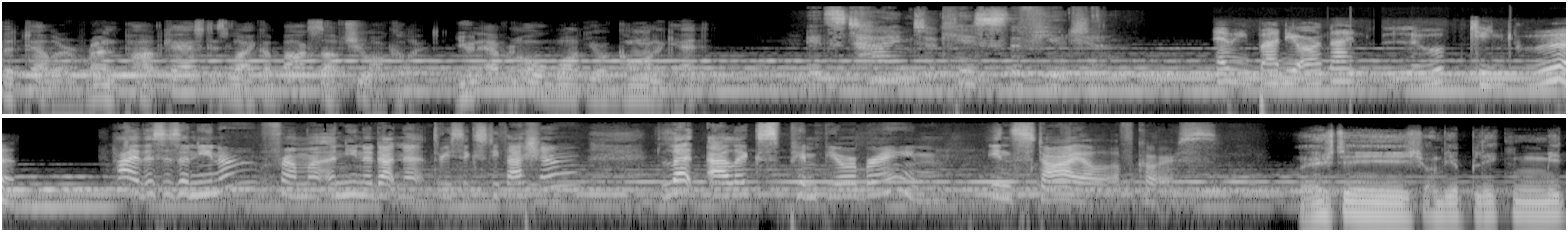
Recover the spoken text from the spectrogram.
The Teller Run podcast is like a box of chocolate. You never know what you're gonna get. It's time to kiss the future. Everybody online looking good. Hi, this is Anina from uh, Anina.net 360 Fashion. Let Alex pimp your brain. In style, of course. Richtig, und wir blicken mit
